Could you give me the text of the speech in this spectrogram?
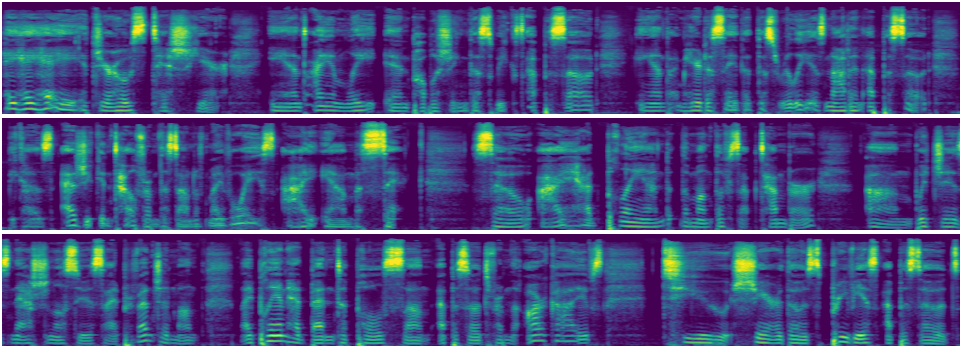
Hey, hey, hey, it's your host Tish here, and I am late in publishing this week's episode. And I'm here to say that this really is not an episode because, as you can tell from the sound of my voice, I am sick. So, I had planned the month of September um, which is National Suicide Prevention Month, my plan had been to pull some episodes from the archives to share those previous episodes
